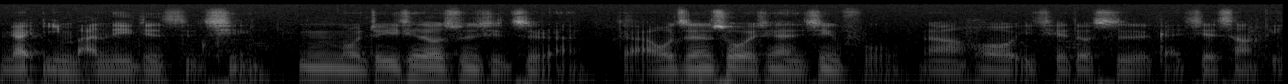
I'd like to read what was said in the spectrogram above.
应该隐瞒的一件事情。嗯，我觉得一切都顺其自然，对啊，我只能说我现在很幸福，然后一切都是感谢上帝。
